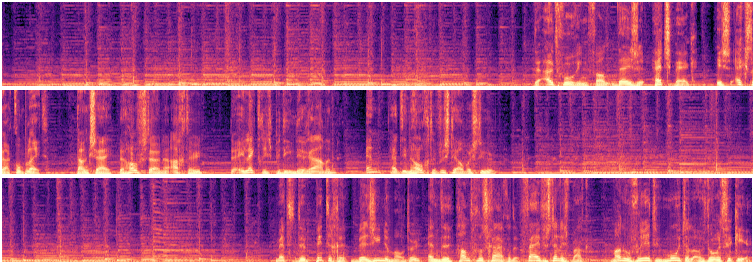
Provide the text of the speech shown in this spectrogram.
De uitvoering van deze hatchback is extra compleet. Dankzij de hoofdsteunen achter, de elektrisch bediende ramen en het in hoogte verstelbaar stuur. Met de pittige benzinemotor en de handgeschakelde vijfversnellingsbak manoeuvreert u moeiteloos door het verkeer.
